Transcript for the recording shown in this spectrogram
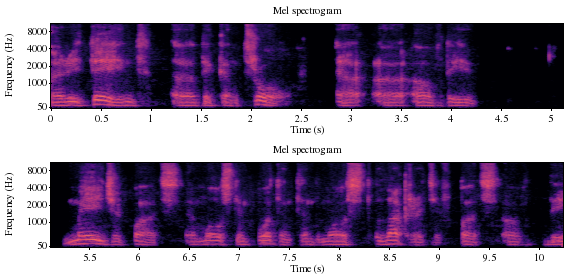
uh, retained uh, the control uh, of the major parts, uh, most important and most lucrative parts of the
